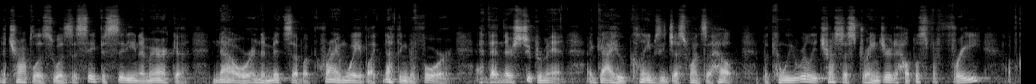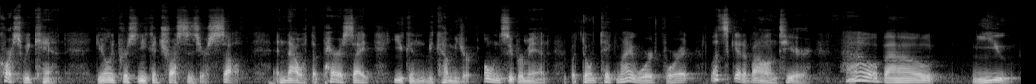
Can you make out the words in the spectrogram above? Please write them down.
Metropolis was the safest city in america. Now we're in the midst of a crime wave like nothing before. And then there's superman a guy who claims he just wants to help. But can we really trust a stranger to help us for free? Of course we can't the only person you can trust is yourself. And now with the parasite you can become your own superman. But don't take my word for it. Let's get a volunteer. How about you?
